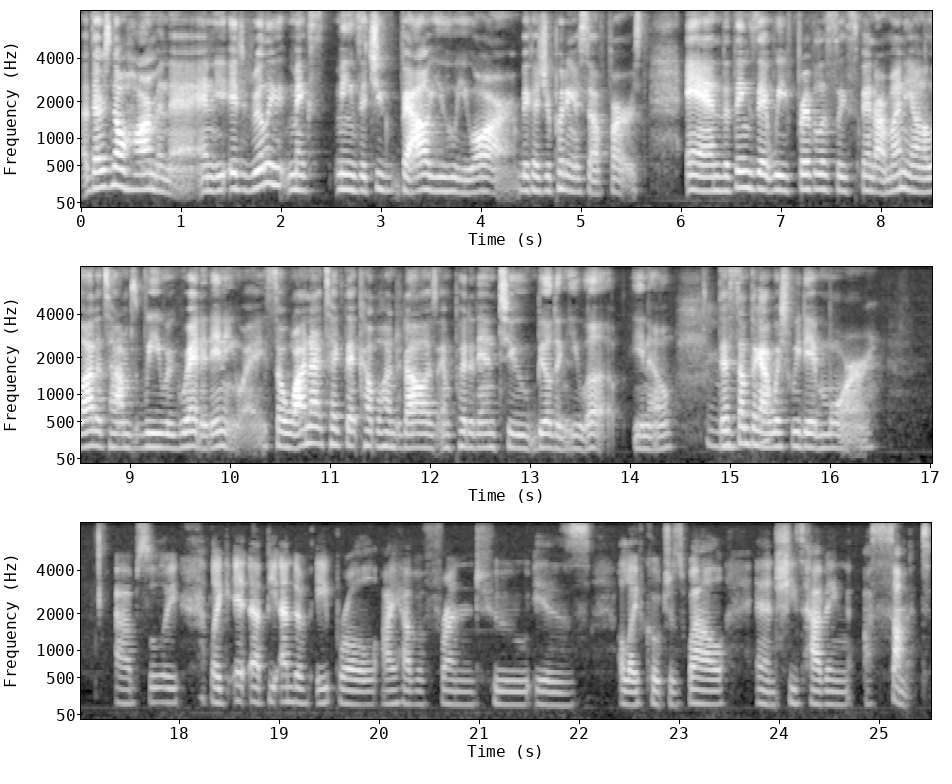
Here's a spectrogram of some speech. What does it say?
Uh, there's no harm in that. And it really makes means that you value who you are because you're putting yourself first. And the things that we frivolously spend our money on, a lot of times we regret it anyway. So why not take that couple hundred dollars and put it into building you up? You know, mm-hmm. that's something I wish we did more. Absolutely. Like it, at the end of April, I have a friend who is a life coach as well, and she's having a summit.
